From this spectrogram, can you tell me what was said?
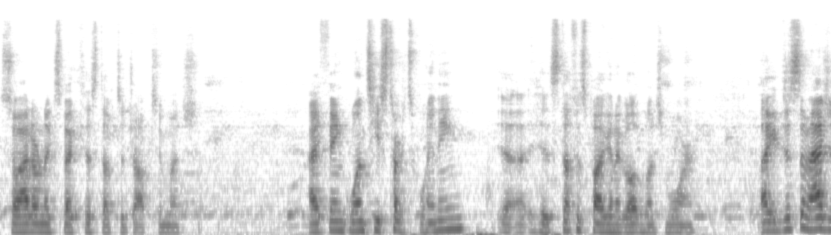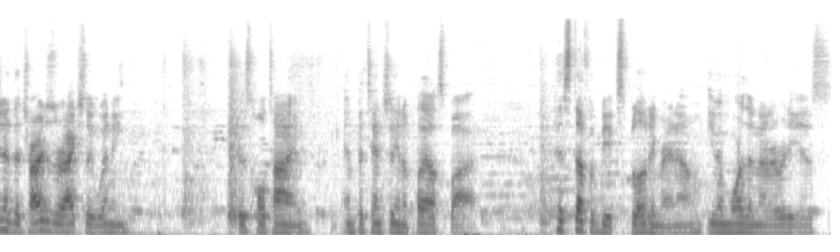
so I don't expect his stuff to drop too much. I think once he starts winning, uh, his stuff is probably gonna go up much more. Like, just imagine if the Chargers were actually winning this whole time and potentially in a playoff spot his stuff would be exploding right now, even more than it already is.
